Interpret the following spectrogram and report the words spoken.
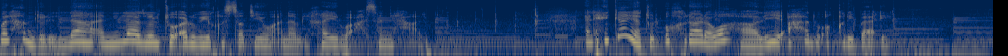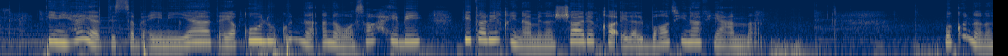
والحمد لله أني لا زلت أروي قصتي وأنا بخير وأحسن حال. الحكاية الأخرى رواها لي أحد أقربائي. في نهاية السبعينيات يقول كنا أنا وصاحبي في طريقنا من الشارقة إلى الباطنة في عمان. وكنا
